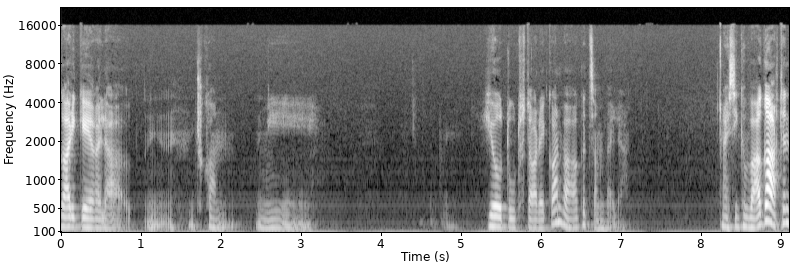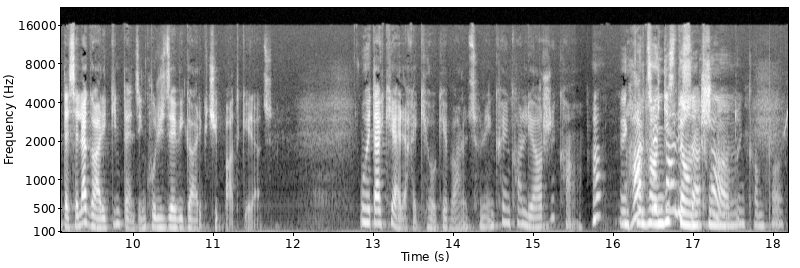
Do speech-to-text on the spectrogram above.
Գարիկ է եղել է ինչքան մի 7-8 տարեկան Վահագը ծնվել է։ Այսինքն Վահագը արդեն տեսել է Գարիկին տենց ինքուրի ձևի Գարիկ չի պատկերացնում ու հետաքրքիր է երեխեքի հոգեբանությունը ինքը այնքան լիարժեք է հա այնքան հանգիստ է ընդունում այնքան բարձ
